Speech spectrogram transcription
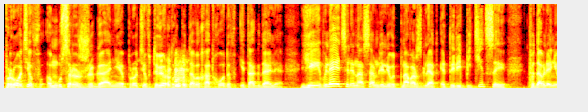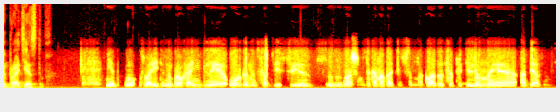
против мусоросжигания, против твердых бытовых отходов и так далее. Является ли, на самом деле, вот на ваш взгляд, это репетицией к подавлению протестов? Нет, ну, смотрите, на правоохранительные органы в соответствии с нашим законодательством накладываются определенные обязанности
